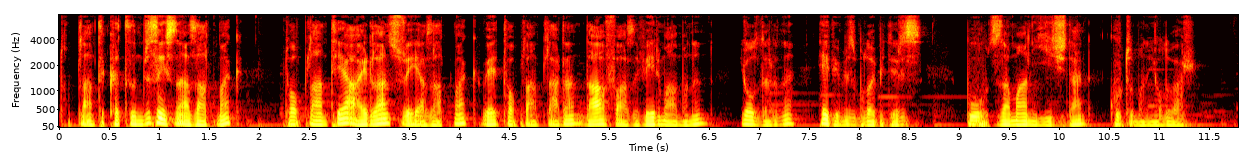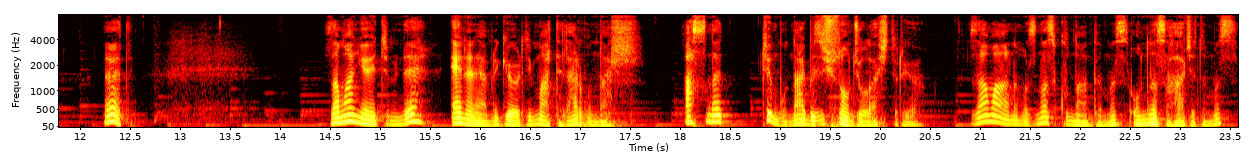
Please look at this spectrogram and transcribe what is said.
toplantı katılımcı sayısını azaltmak, toplantıya ayrılan süreyi azaltmak ve toplantılardan daha fazla verim almanın yollarını hepimiz bulabiliriz bu zaman yiyiciden kurtulmanın yolu var. Evet. Zaman yönetiminde en önemli gördüğüm maddeler bunlar. Aslında tüm bunlar bizi şu sonuca ulaştırıyor. Zamanımızı nasıl kullandığımız, onu nasıl harcadığımız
